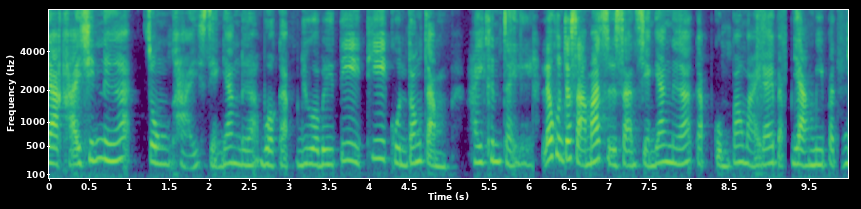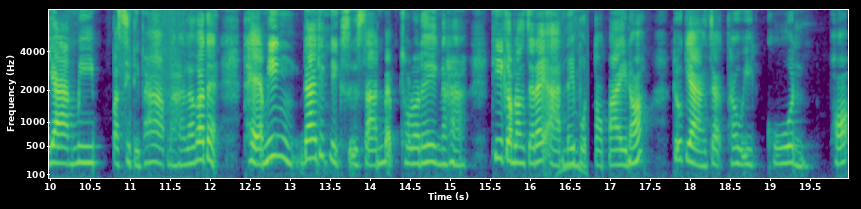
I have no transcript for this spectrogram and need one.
อยากขายชิ้นเนื้อจงขายเสียงย่างเนื้อบวกกับ you ability ที่คุณต้องจำให้ขึ้นใจเลย แล้วคุณจะสามารถสื่อสารเสียงย่างเนื้อกับกลุ่มเป้าหมายได้แบบอย่างมีอย่างมีประสิทธิภาพนะคะ แล้วก็แต่แถมยิ่งได้เทคนิคสื่อสารแบบโทรเลขนะคะ ที่กำลังจะได้อ่านในบทต่อไปเนาะทุกอย่างจะเทวีกคูณ เพราะ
